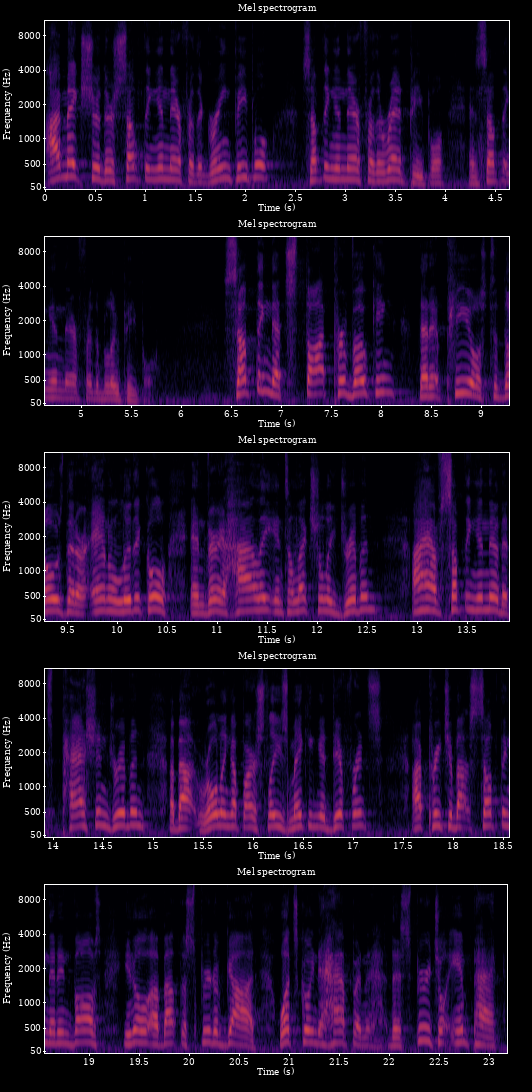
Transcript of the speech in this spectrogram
I make sure there's something in there for the green people, something in there for the red people, and something in there for the blue people. Something that's thought provoking, that appeals to those that are analytical and very highly intellectually driven. I have something in there that's passion driven about rolling up our sleeves, making a difference. I preach about something that involves, you know, about the Spirit of God, what's going to happen, the spiritual impact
